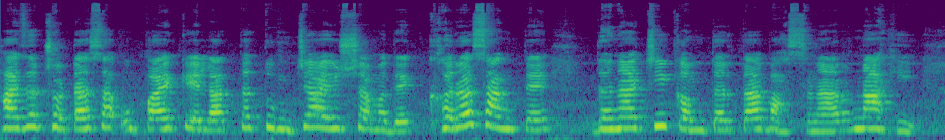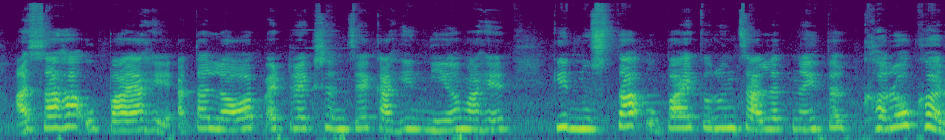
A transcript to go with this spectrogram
हा जर छोटासा उपाय केला तर तुमच्या आयुष्यामध्ये खरं सांगते धनाची कमतरता भासणार नाही. असा हा उपाय आहे. आता लॉ ऑफ अट्रॅक्शनचे काही नियम आहेत की नुसता उपाय करून चालत नाही तर खरोखर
